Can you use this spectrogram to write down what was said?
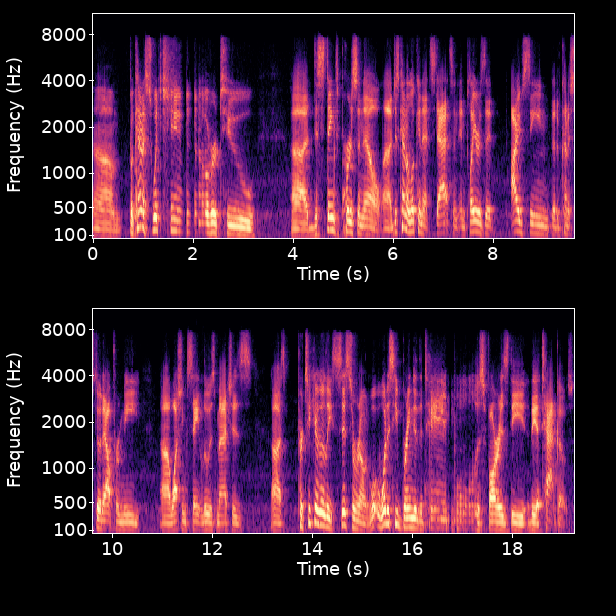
Um, but kind of switching over to uh, distinct personnel, uh, just kind of looking at stats and, and, players that I've seen that have kind of stood out for me uh, watching St. Louis matches, uh, particularly Cicerone. What, what, does he bring to the table as far as the the attack goes?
